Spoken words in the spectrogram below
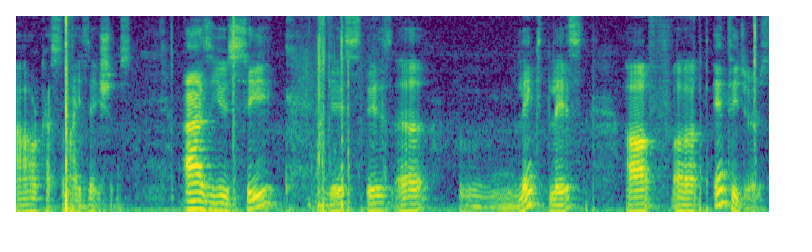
our customizations. As you see this is a linked list of uh, integers.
